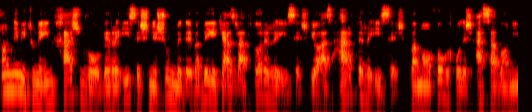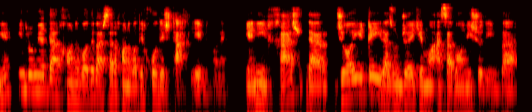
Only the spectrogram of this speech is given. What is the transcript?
چون نمی‌تونه این خشم رو به رئیسش نشون بده و بگه که از رفتار رئیسش یا از حرف رئیسش و مافوق خودش عصبانیه این رو میاد در خانواده بر سر خانواده خودش تخلیه می‌کنه. یعنی خشم در جایی غیر از اون جایی که ما عصبانی شدیم و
